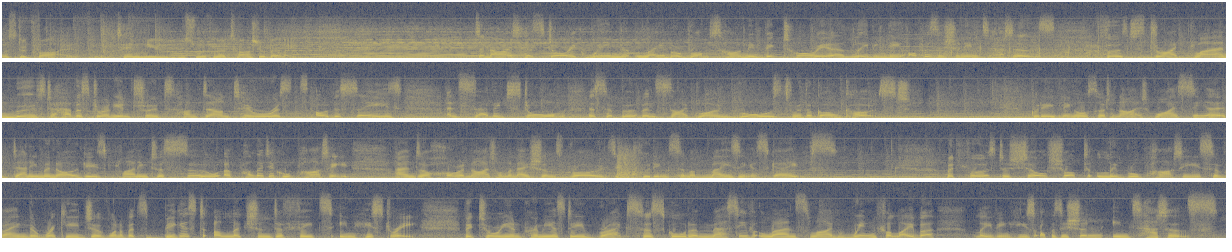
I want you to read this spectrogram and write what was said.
First at 5, 10 News with Natasha Belling. Tonight, historic win. Labor romps home in Victoria, leaving the opposition in tatters. First strike plan moves to have Australian troops hunt down terrorists overseas. And savage storm, a suburban cyclone roars through the Gold Coast. Good evening. Also tonight, why singer Dannii Minogue is planning to sue a political party. And a horror night on the nation's roads, including some amazing escapes. But first, a shell-shocked Liberal Party is surveying the wreckage of one of its biggest election defeats in history. Victorian Premier Steve Bracks has scored a massive landslide win for Labor, leaving his opposition in tatters.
